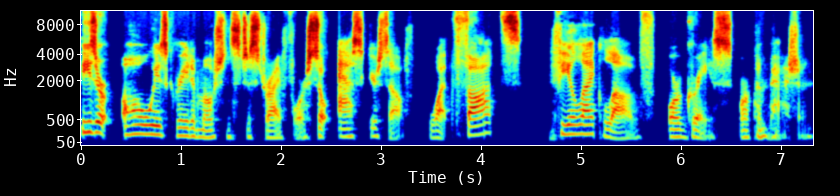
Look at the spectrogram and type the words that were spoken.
These are always great emotions to strive for. So ask yourself what thoughts feel like love or grace or compassion?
